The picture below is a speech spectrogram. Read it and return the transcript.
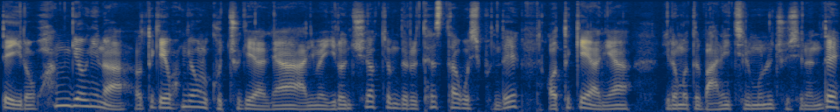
때 이런 환경이나 어떻게 환경을 구축해야 하냐 아니면 이런 취약점들을 테스트하고 싶은데 어떻게 하냐 이런 것들 많이 질문을 주시는데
